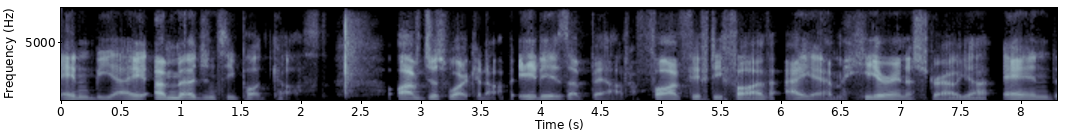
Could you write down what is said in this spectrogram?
NBA emergency podcast. I've just woken up. It is about 5:55 a.m. here in Australia and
